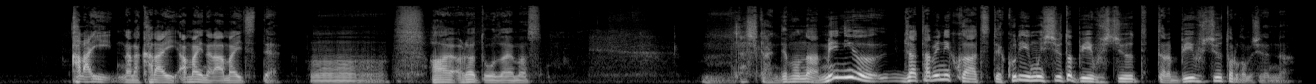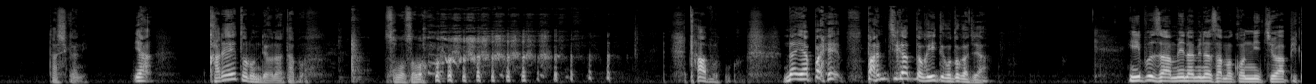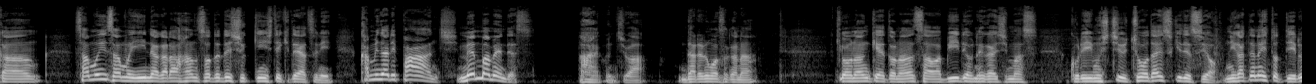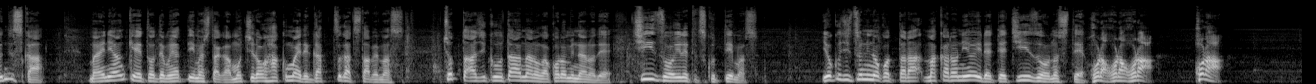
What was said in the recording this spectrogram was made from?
辛いなら辛い、甘いなら甘いっつって。うん。はい、ありがとうございます。うん、確かに。でもな、メニュー、じゃあ食べに行くかっつって、クリームシチューとビーフシチューって言ったら、ビーフシチュー取るかもしれんな。確かに。いや、カレー取るんだよな、多分。そもそも。多分。な、やっぱりパンチがあった方がいいってことか、じゃあ。ヒープさん、皆々様、こんにちは。ピカーン。寒い寒い言いながら半袖で出勤してきたやつに、雷パンチ、メンマメンです。はい、こんにちは。誰のまさかな？今日のアンケートのアンサーは B でお願いします。クリームシチュー超大好きですよ。苦手な人っているんですか？前にアンケートでもやっていましたが、もちろん白米でガッツガツ食べます。ちょっと味クーターなのが好みなので、チーズを入れて作っています。翌日に残ったらマカロニを入れてチーズをのせてほらほらほらほら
